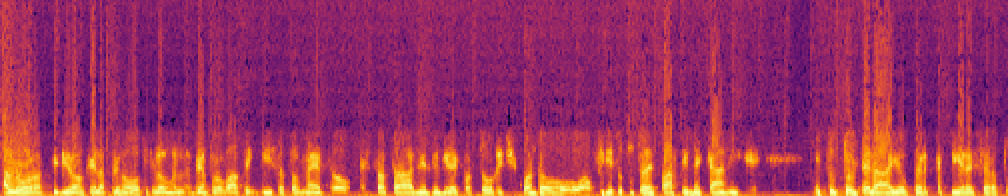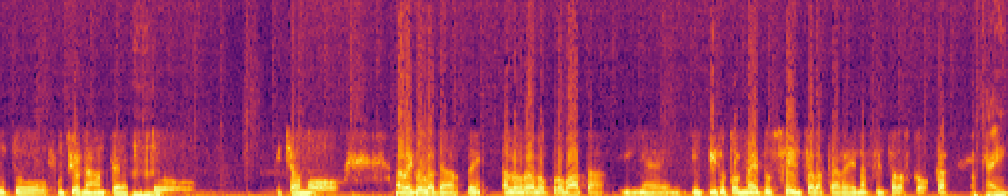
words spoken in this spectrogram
Allora, ti dirò che la prima volta che l'abbiamo provata in pista per mezzo è stata nel 2014 quando ho finito tutte le parti meccaniche e tutto il telaio per capire se era tutto funzionante, era Mhm. tutto diciamo a regola d'arte. Allora l'ho provata in, eh, in pista per mezzo senza la carena, senza la scocca, Ok?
